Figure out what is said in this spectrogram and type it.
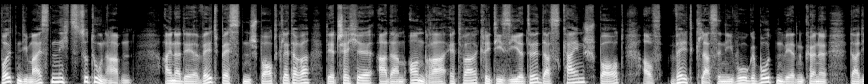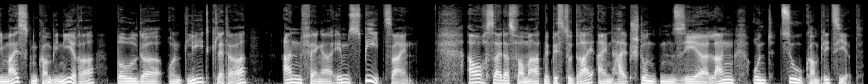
wollten die meisten nichts zu tun haben. Einer der weltbesten Sportkletterer, der Tscheche Adam Ondra etwa, kritisierte, dass kein Sport auf Weltklasseniveau geboten werden könne, da die meisten Kombinierer, Boulder- und Leadkletterer Anfänger im Speed seien. Auch sei das Format mit bis zu dreieinhalb Stunden sehr lang und zu kompliziert.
